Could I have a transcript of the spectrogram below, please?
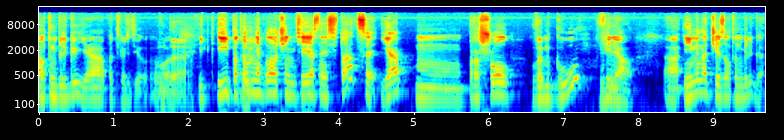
Алтын белгі я подтвердил. Вот. Да. И, и потом у меня была очень интересная ситуация. Я м, прошел в МГУ филиал а, именно через Алтенбельга.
